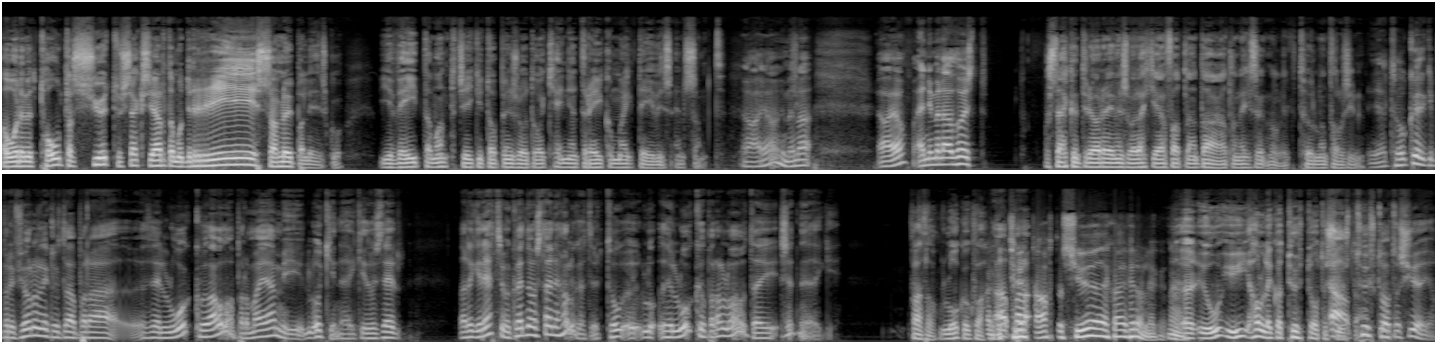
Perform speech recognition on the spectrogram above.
það voru við tótal 76 hjartar móti risa hlaupaliði sko. Ég veit að vant J.K. Dobbins og þetta var Kenyan Drake og Mike Davis en samt. Já, já, ég meina Já, já, en ég meina, þú veist og secondary á Ravens var ekki að falla en dag allan ekki segna tölunan tala sínu. Ég tók ekki bara í fjóruleikluta bara þeir lokuð á það bara Miami í lokin eða ekki, þú veist, þeir var ekki rétt sem að hvernig var stæðin í hálfgættur þeir lokuð bara alveg á þetta í setnið eða ekki? Hvað þá, loka hvað? Var ekki bara- 28-7 eða eitthvað í. Uh, jú, í háluleik var 28 Já, sko. 28-7, já.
